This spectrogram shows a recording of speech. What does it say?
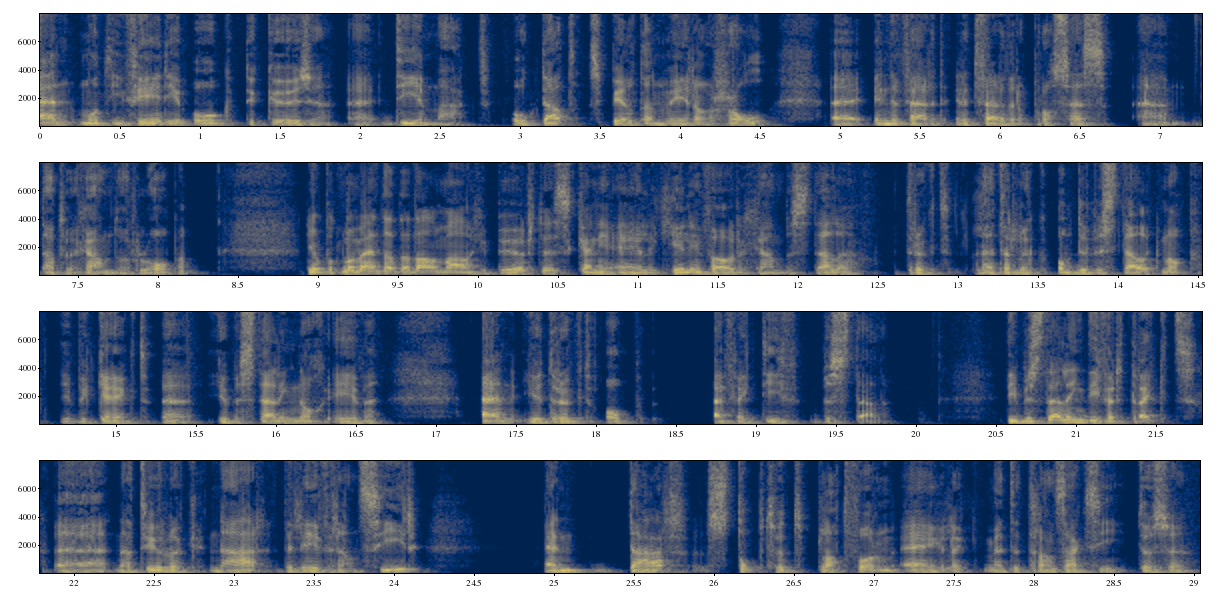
en motiveer je ook de keuze eh, die je maakt. Ook dat speelt dan weer een rol eh, in, de in, het verdere proces eh, dat we gaan doorlopen. Op het moment dat dat allemaal gebeurd is, kan je eigenlijk heel eenvoudig gaan bestellen. Je drukt letterlijk op de bestelknop, je bekijkt eh, je bestelling nog even en je drukt op effectief bestellen. Die bestelling die vertrekt uh, natuurlijk naar de leverancier en daar stopt het platform eigenlijk met de transactie tussen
